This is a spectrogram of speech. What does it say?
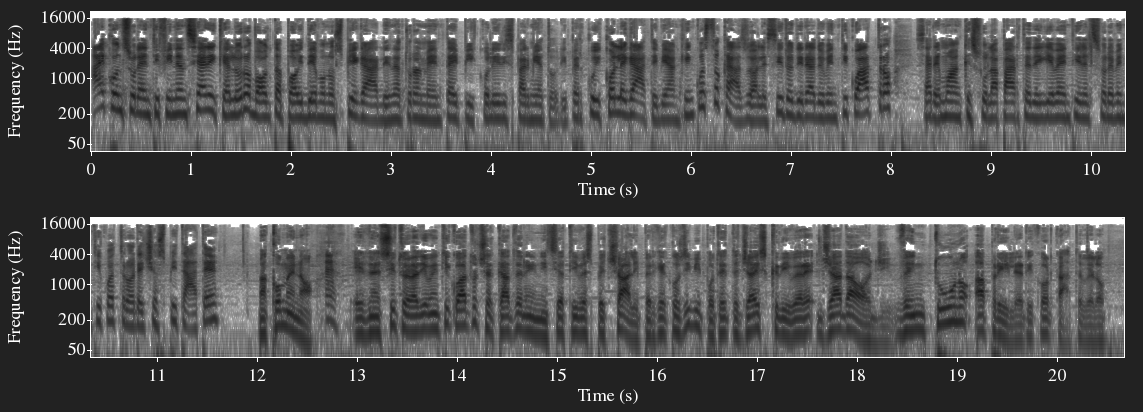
ai consulenti finanziari che a loro volta poi devono spiegarli naturalmente ai piccoli risparmiatori. Per cui collegatevi anche in questo caso al sito di Radio 24, saremo anche sulla parte degli eventi del Sole 24 Ore, ci ospitate? Ma come no? Eh. E nel sito di Radio 24 cercate le iniziative speciali perché così vi potete già iscrivere già da oggi, 21 aprile, ricordatevelo.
